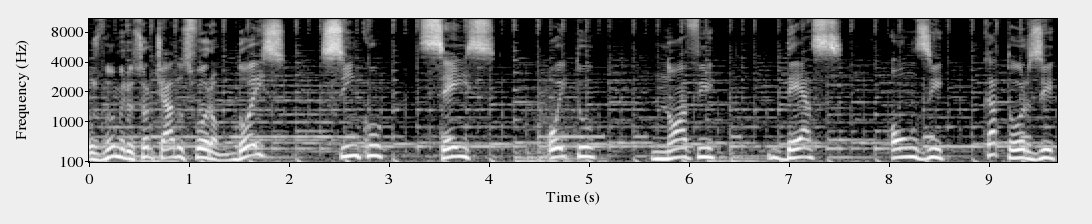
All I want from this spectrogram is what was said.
Os números sorteados foram 2, 5, 6, 8, 9, 10, 11, 14,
